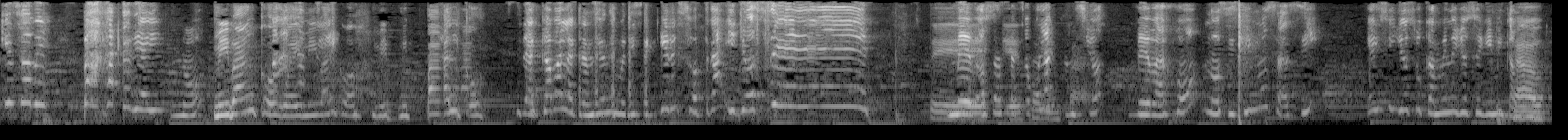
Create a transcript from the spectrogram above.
¿Quién sabe? Bájate de ahí, ¿no? Mi banco, güey, mi banco, mi, mi palco. Se acaba la canción y me dice, ¿quieres otra? Y yo, ¡sí! Sí, Me- o sea, sí, se acabó la bien canción, me bajó, nos hicimos así. Él siguió su camino y yo seguí mi Chao. camino.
